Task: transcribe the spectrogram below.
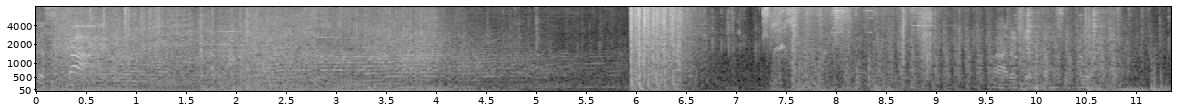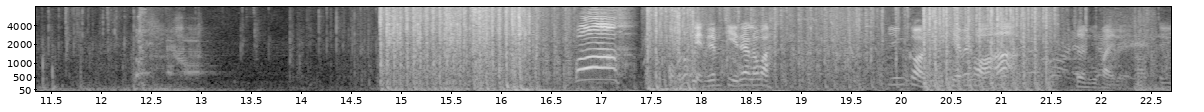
เดอะสกาย เราเชื่อมนต้องชุบเพื่อนว้าผมต้องเปลี่ยน MG ได้แล้วว่ะ ยิงก่อนยิงเคลียร์ไม่พออะเตือนกูไปเลยตี้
